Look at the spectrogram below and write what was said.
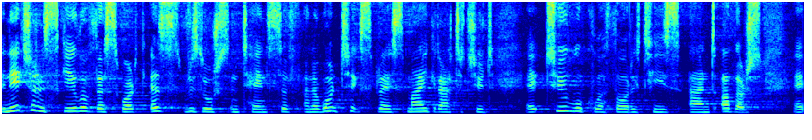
The nature and scale of this work is resource intensive and I want to express my gratitude uh, to local authorities and others uh,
